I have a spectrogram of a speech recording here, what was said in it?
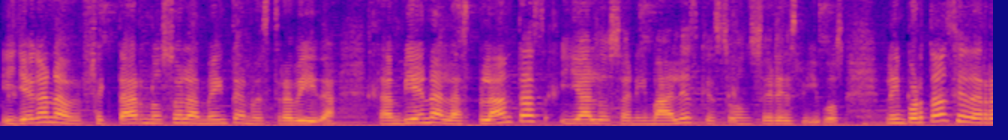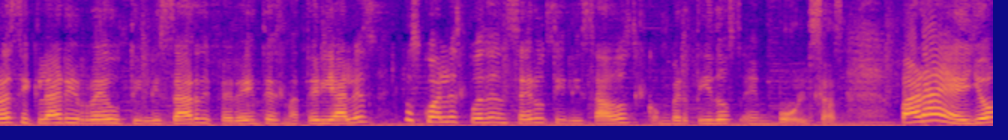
y llegan a afectar no solamente a nuestra vida, también a las plantas y a los animales que son seres vivos. La importancia de reciclar y reutilizar diferentes materiales, los cuales pueden ser utilizados y convertidos en bolsas. Para ello,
